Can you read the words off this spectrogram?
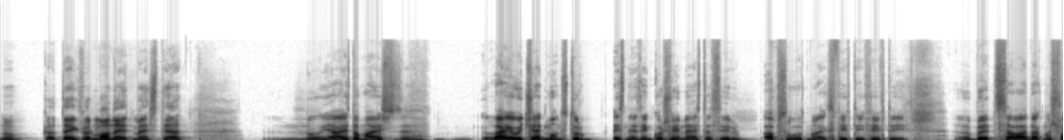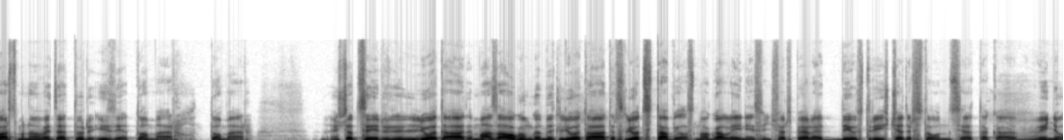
nu, kā teikt, var monētu mest, jā. Nu, jā, es domāju, es, Lajovičs Edmunds tur, es nezinu, kurš vinnēs, tas ir absolūti, man liekas, 50-50. Bet savādāk, nu, Švarcmanam vajadzētu tur iziet tomēr. tomēr. Viņš tāds ir ļoti ātrs, maz auguma, gan, bet ļoti ātrs, ļoti stabils no galīnijas. Viņš var spēlēt 2, 3, 4 stundas. Jā, kā viņu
